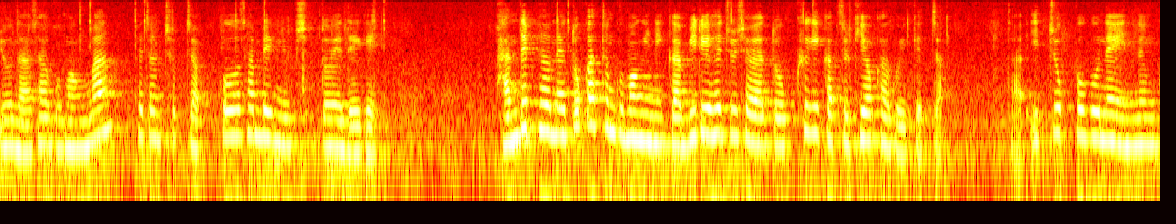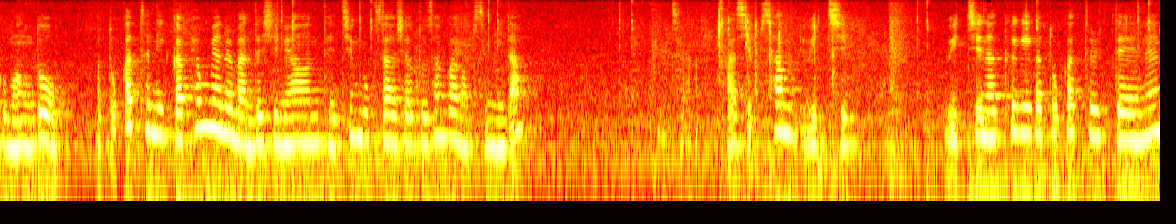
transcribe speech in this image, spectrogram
요 나사 구멍만 회전축 잡고 360도에 4개. 반대편에 똑같은 구멍이니까 미리 해주셔야 또 크기 값을 기억하고 있겠죠. 자, 이쪽 부분에 있는 구멍도 똑같으니까 평면을 만드시면 대칭 복사하셔도 상관없습니다. 자, 43 위치. 위치나 크기가 똑같을 때는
